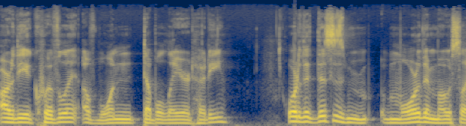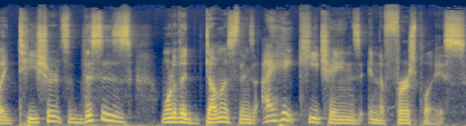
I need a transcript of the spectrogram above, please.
are the equivalent of one double layered hoodie? or that this is m- more than most like t-shirts this is one of the dumbest things i hate keychains in the first place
